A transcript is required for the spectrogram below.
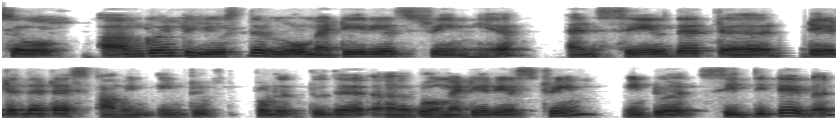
So I'm going to use the raw material stream here and save that uh, data that has coming into to the uh, raw material stream into a Siddhi table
